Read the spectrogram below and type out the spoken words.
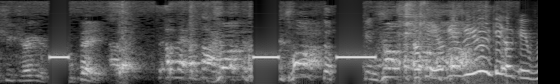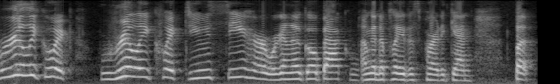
shoot you right in your face. Oh, okay, I'm sorry. Drop the drop the drop the Okay, okay, okay, okay, okay, really quick, really quick. Do you see her? We're gonna go back. I'm gonna play this part again, but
